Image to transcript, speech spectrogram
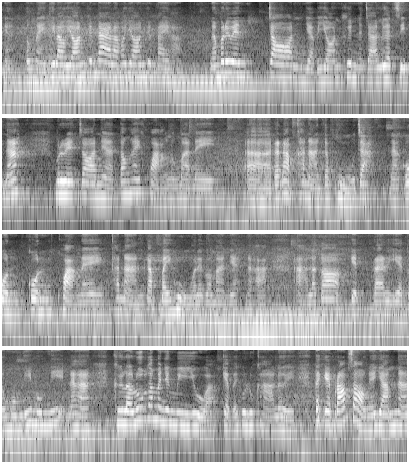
เนี่ยตรงไหนที่เราย้อนขึ้นได้เราก็ย้อนขึ้นไปค่ะนะบริเวณจรอย่าไปย้อนขึ้นนะจ๊ะเลือดซิบนะบริเวณจรเนี่ยต้องให้ขวางลงมาในระดับขนานกับหูจ้ะนะโกนโกนขวางในขนานกับใบหูอะไรประมาณเนี้ยนะคะ อ่าแล้วก็เก็บรายละเอียดตรงมุมนี้มุมนี้นะคะ คือเรารูปถ้ามันยังมีอยู่อะเก็บให้คุณลูกค้าเลย แต่เก็บรอบสองเนี่ยย้ำนะ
